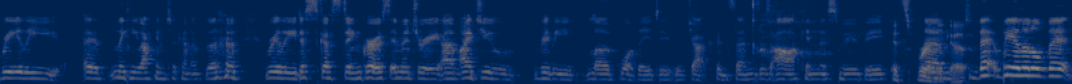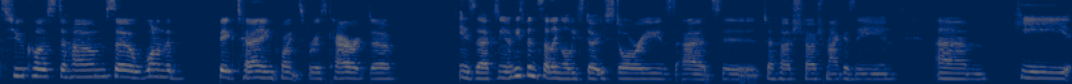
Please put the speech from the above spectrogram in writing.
really uh, linking back into kind of the really disgusting, gross imagery, um, I do really love what they do with Jack Vincenzo's arc in this movie. It's really Um, good. That be a little bit too close to home. So one of the big turning points for his character is because you know he's been selling all these dirty stories uh, to to Hush Hush magazine. Um, he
